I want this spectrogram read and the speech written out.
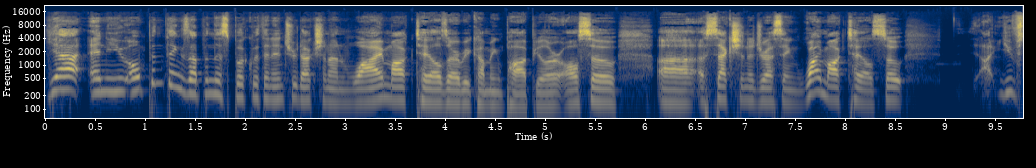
Yeah, and you open things up in this book with an introduction on why mocktails are becoming popular. Also, uh, a section addressing why mocktails. So, you've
